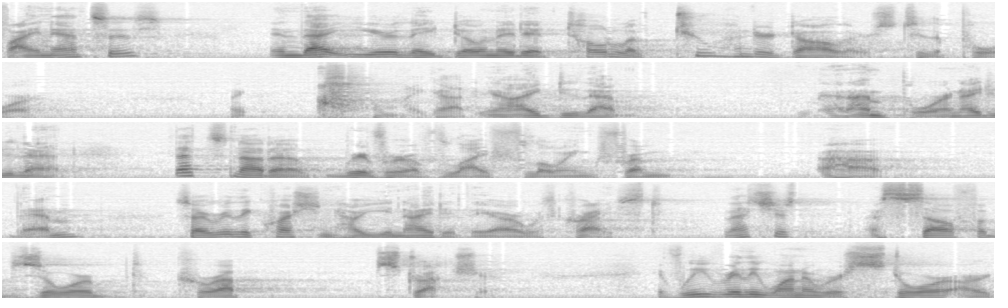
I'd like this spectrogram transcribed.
finances. And that year, they donated a total of $200 to the poor. Like, oh my God, you know, I do that, and I'm poor, and I do that. That's not a river of life flowing from uh, them. So I really question how united they are with Christ. That's just a self absorbed, corrupt structure. If we really want to restore our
